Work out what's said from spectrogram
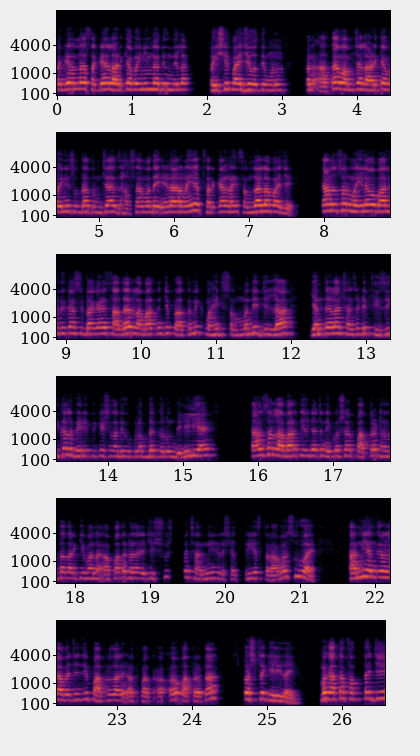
सगळ्यांना सगळ्या लाडक्या बहिणींना देऊन दिला? पैसे पाहिजे होते म्हणून. पण आता आमच्या लाडक्या बहिणी सुद्धा तुमच्या झासामध्ये येणार नाहीयेत. सरकारने नाही समजायला पाहिजे. त्यानुसार महिला व बाल विकास विभागाने सादर लाभार्थ्यांची प्राथमिक माहिती संबंधित जिल्हा यंत्रणा छानसाठी फिजिकल व्हेरिफिकेशन आधी उपलब्ध करून दिलेली आहे. त्यानुसार लाभार्थी योजनेच्या निकषावर पात्र ठरतात किंवा अपात्र ठरतात याची सूक्ष्म छाननी क्षेत्रीय स्तरावर सुरू आहे. छाननी यंत्रणा लाभार्थ्यांची पात्रता अपात्रता स्पष्ट केली जाईल. मग आता फक्त जे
